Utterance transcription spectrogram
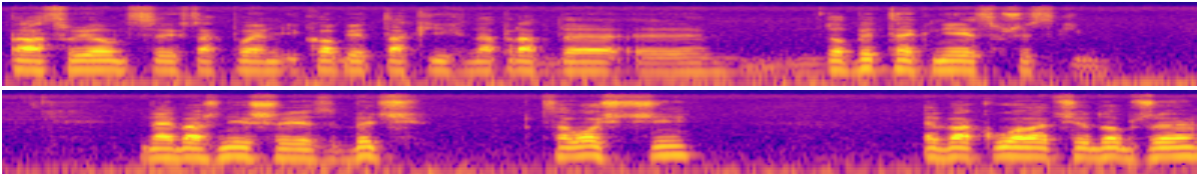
pracujących, tak powiem, i kobiet takich naprawdę y, dobytek nie jest wszystkim. Najważniejsze jest być w całości, ewakuować się dobrze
